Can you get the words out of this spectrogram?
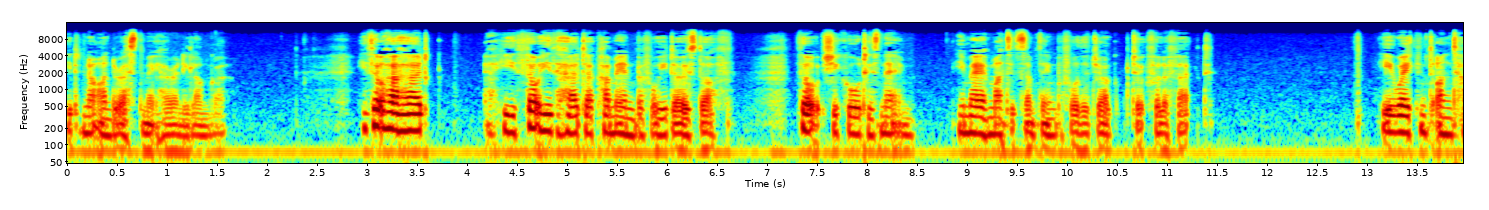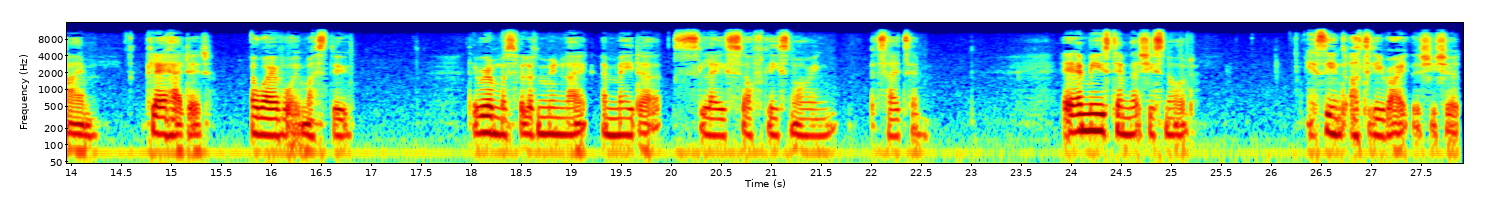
He did not underestimate her any longer. He thought her heard he thought he heard her come in before he dozed off. Thought she called his name. He may have muttered something before the drug took full effect. He awakened on time, clear headed, aware of what he must do. The room was full of moonlight, and Meda lay softly snoring beside him. It amused him that she snored. It seemed utterly right that she should.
